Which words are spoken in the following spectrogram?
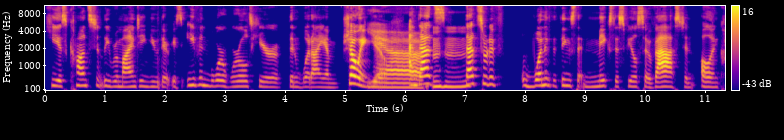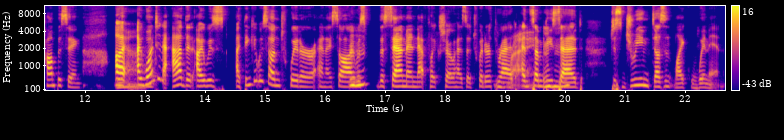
he is constantly reminding you there is even more world here than what I am showing you. Yeah. And that's mm-hmm. that's sort of one of the things that makes this feel so vast and all encompassing. Yeah. I, I wanted to add that I was, I think it was on Twitter, and I saw mm-hmm. it was the Sandman Netflix show has a Twitter thread, right. and somebody mm-hmm. said, just Dream doesn't like women.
